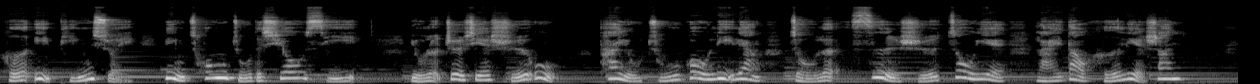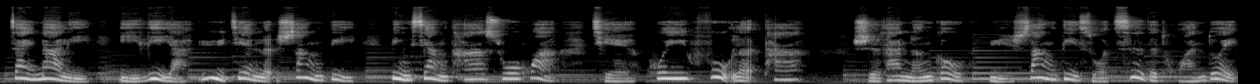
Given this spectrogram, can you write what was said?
和一瓶水，并充足的休息。有了这些食物，他有足够力量走了四十昼夜，来到河烈山。在那里，以利亚遇见了上帝，并向他说话，且恢复了他。使他能够与上帝所赐的团队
